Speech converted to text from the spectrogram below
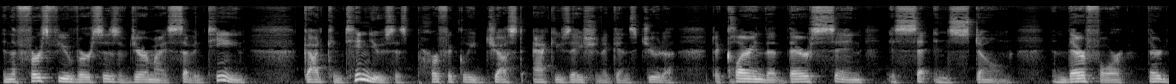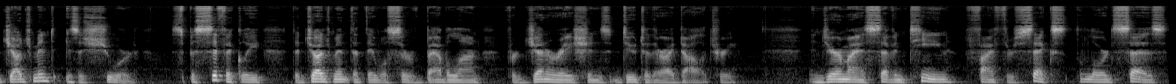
In the first few verses of Jeremiah 17, God continues his perfectly just accusation against Judah, declaring that their sin is set in stone, and therefore their judgment is assured specifically the judgment that they will serve Babylon for generations due to their idolatry. In Jeremiah 17, 5 through 6, the Lord says,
